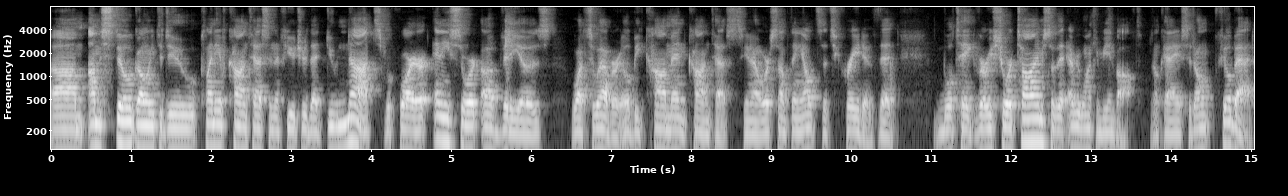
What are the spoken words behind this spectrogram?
um, I'm still going to do plenty of contests in the future that do not require any sort of videos whatsoever. It'll be comment contests, you know, or something else that's creative that will take very short time so that everyone can be involved. Okay, so don't feel bad.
